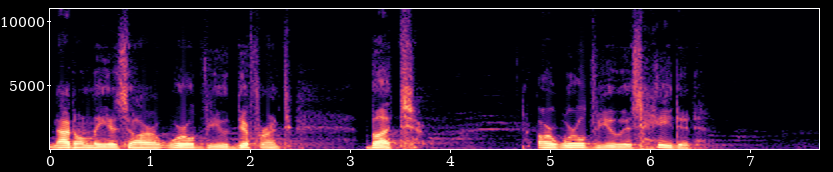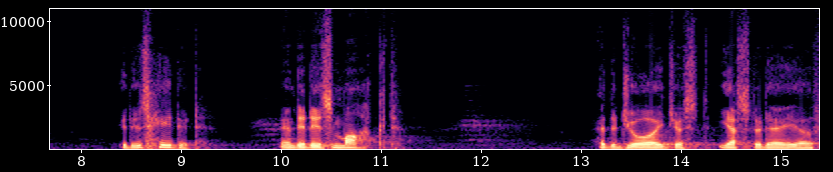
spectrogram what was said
not only is our worldview different, but our worldview is hated. It is hated and it is mocked. Had the joy just yesterday of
